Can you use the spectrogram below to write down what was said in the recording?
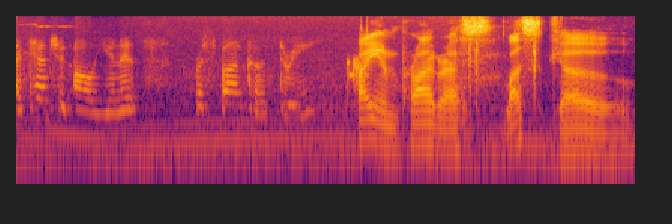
Attention all units. Respond code 3. Fight in progress. Let's go.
